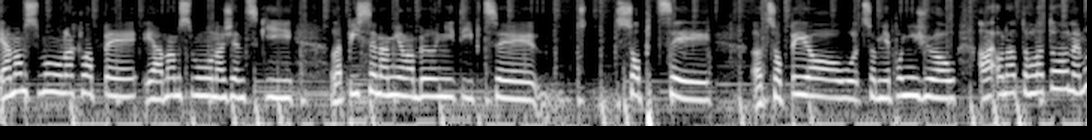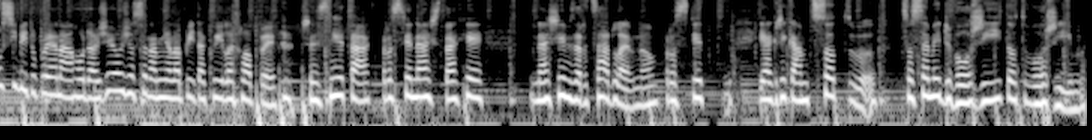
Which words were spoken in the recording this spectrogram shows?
já mám smůlu na chlapy, já mám smůlu na ženský, lepí se na mě labilní týpci, sobci, eh, co pijou, co mě ponižujou, ale ona tohle to nemusí být úplně náhoda, že jo, že se na mě lepí takovýhle chlapy. Přesně tak, prostě náš vztah je naším zrcadlem, no, prostě, jak říkám, co, co se mi dvoří, to tvořím.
